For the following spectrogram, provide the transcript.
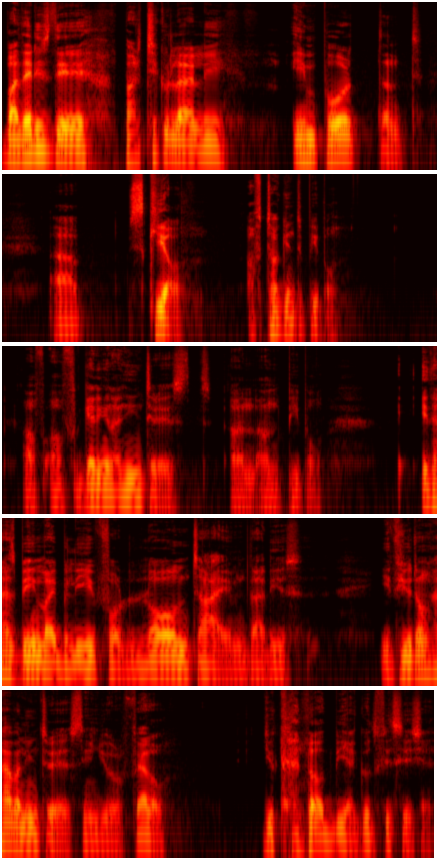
But there is the particularly important uh, skill of talking to people, of, of getting an interest on, on people it has been my belief for a long time that is if you don't have an interest in your fellow you cannot be a good physician.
